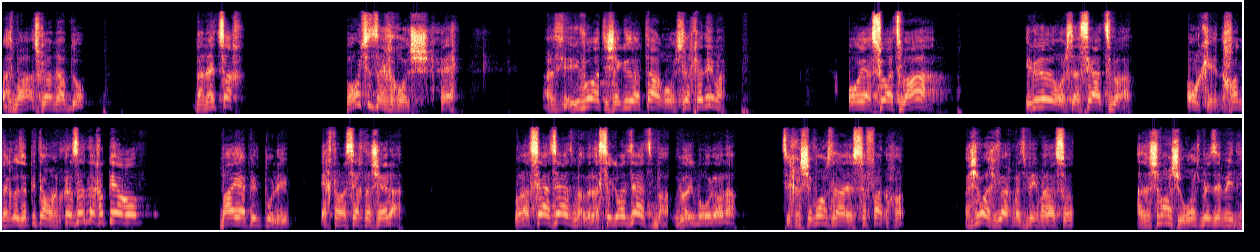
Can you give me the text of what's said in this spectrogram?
אז מה, אז כולם יעמדו? לנצח? ברור שצריך ראש. אז יבואו אותי שיגידו אתה הראש, לך קדימה. או יעשו הצבעה, יגידו לראש, תעשה הצבעה. אוקיי, נכון, זה פתרון, כל הזמן על פי הרוב. מה יהיה הפלפולים? איך אתה מנסח את השאלה? בוא נעשה על זה הצבעה, ונעשה גם על זה הצבעה, ולא יגמרו לעולם. צריך יושב ראש לאספה, נכון? יושב ראש ואיך מצביעים, מה לעשות? אז יושב ראש הוא ראש באיזה מידה.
